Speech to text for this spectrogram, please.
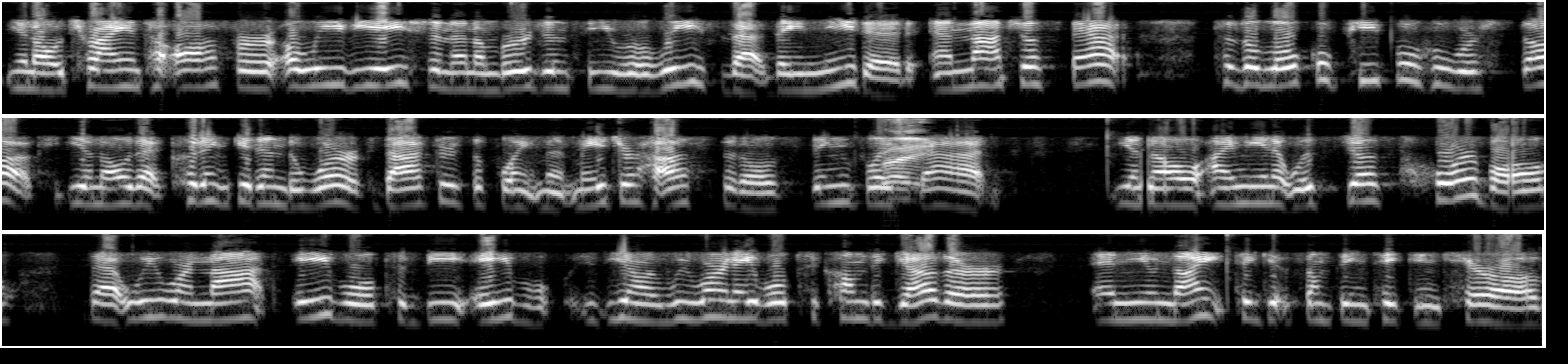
you know, trying to offer alleviation and emergency relief that they needed. And not just that, to the local people who were stuck, you know, that couldn't get into work, doctor's appointment, major hospitals, things like Right. that. You know, I mean, it was just horrible that we were not able to be able, you know, we weren't able to come together and unite to get something taken care of.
